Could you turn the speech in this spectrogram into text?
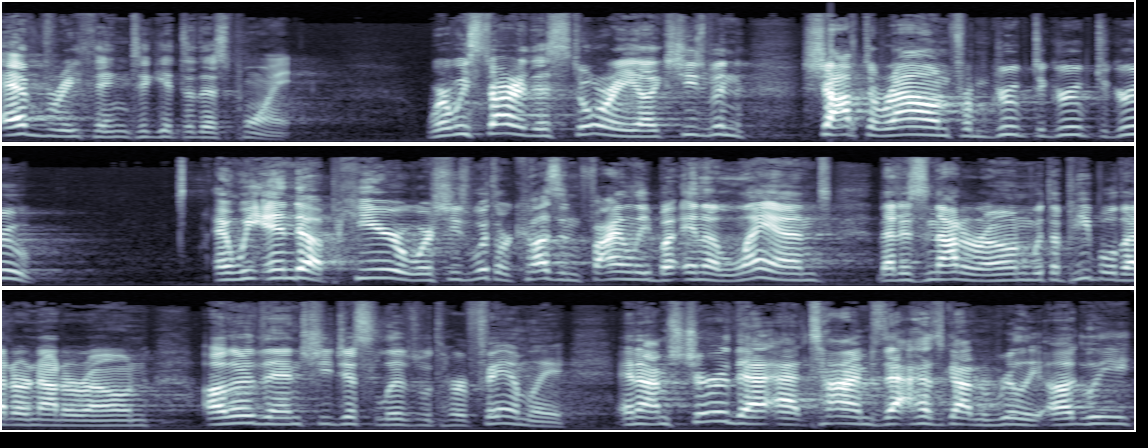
everything to get to this point. Where we started this story, like she's been shopped around from group to group to group. And we end up here where she's with her cousin finally, but in a land that is not her own, with the people that are not her own, other than she just lives with her family. And I'm sure that at times that has gotten really ugly,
